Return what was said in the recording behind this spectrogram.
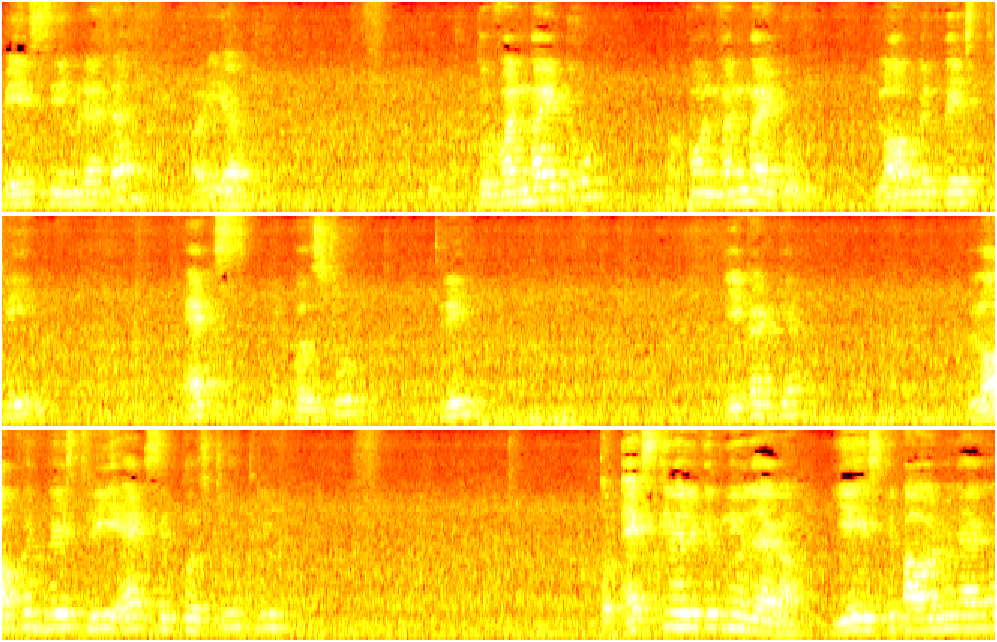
बेस सेम रहता है, और ये तो one by two upon one by two log with base three x equals to three ये कट गया log with base three x equals to three तो x की वैल्यू कितनी हो जाएगा? ये इसके पावर में जाएगा।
